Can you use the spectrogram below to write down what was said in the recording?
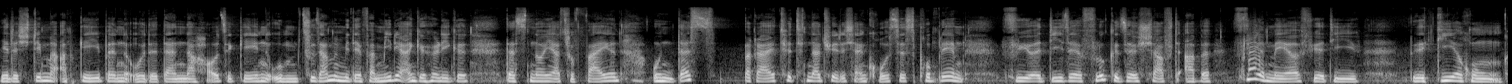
ihre Stimme abgeben oder dann nach Hause gehen, um zusammen mit den Familienangehörigen das Neujahr zu feiern. Und das bereitet natürlich ein großes Problem für diese Fluggesellschaft, aber viel mehr für die Regierung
